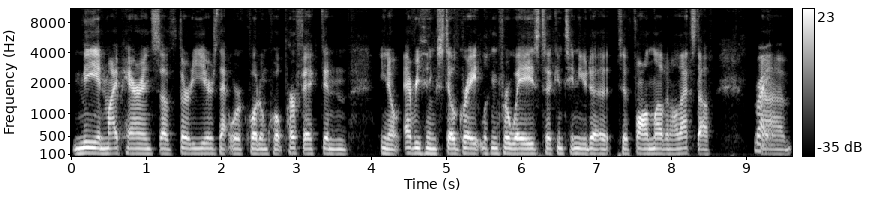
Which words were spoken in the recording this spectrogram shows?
me and my parents of 30 years that were quote unquote perfect and you know everything's still great looking for ways to continue to to fall in love and all that stuff Right. um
